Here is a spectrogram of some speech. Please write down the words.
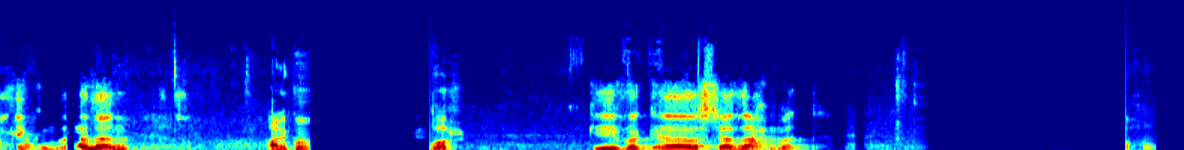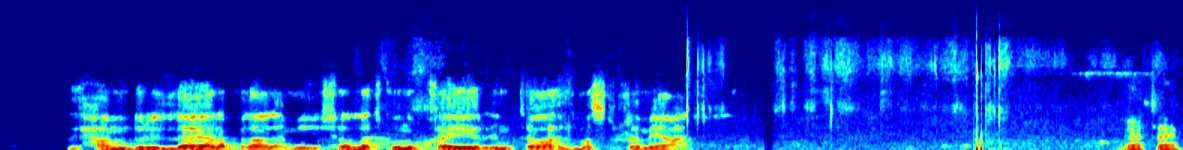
عليكم. أهلا. عليكم أخبار كيفك أستاذ أحمد؟ الحمد لله يا رب العالمين. إن شاء الله تكونوا بخير أنت وأهل مصر جميعا. آه تمام.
